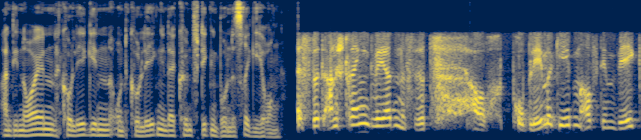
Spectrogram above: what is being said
an die neuen Kolleginnen und Kollegen in der künftigen Bundesregierung? Es wird anstrengend werden, es wird auch Probleme geben auf dem Weg.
